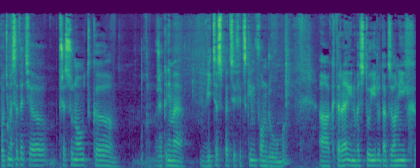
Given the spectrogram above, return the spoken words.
Pojďme se teď eh, přesunout k, řekněme, více specifickým fondům, eh, které investují do takzvaných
